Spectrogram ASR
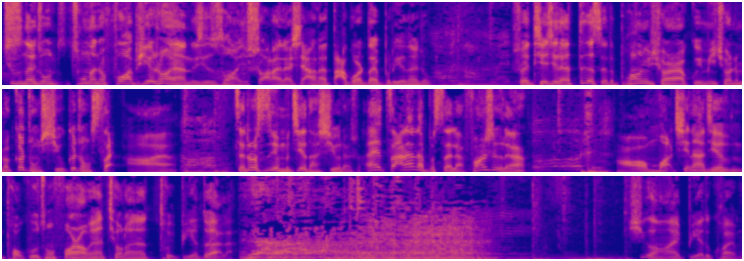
就是那种从那种房片上呀那些是吧，一上来了下来打官带不离那种。With 说贴起来嘚瑟的朋友圈啊、闺蜜圈里面各种秀、各种晒，哎呀，这段时间没见她秀了，说哎，咱俩咋不晒了，分手了。哦，妈，前两天跑酷从房上往下跳了，腿别断了。秀恩爱憋得快吗。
